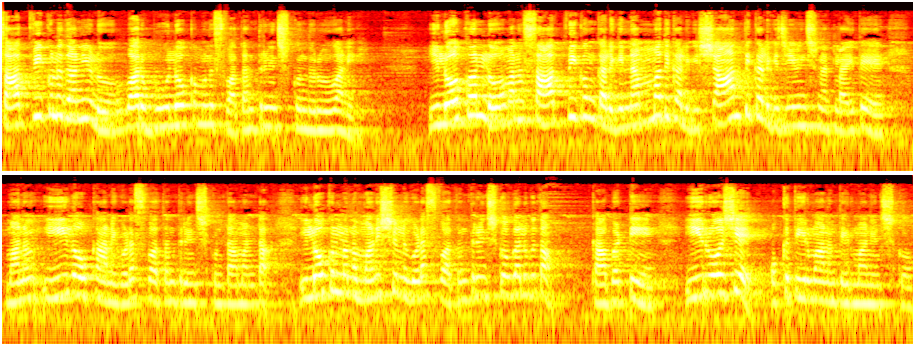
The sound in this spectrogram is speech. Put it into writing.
సాత్వికులు ధన్యులు వారు భూలోకమును స్వతంత్రించుకుందురు అని. ఈ లోకంలో మనం సాత్వికం కలిగి నెమ్మది కలిగి శాంతి కలిగి జీవించినట్లయితే మనం ఈ లోకాన్ని కూడా స్వతంత్రించుకుంటామంట. ఈ లోకంలో ఉన్న మనుషుల్ని కూడా స్వతంత్రించుకోగలుగుతాం. కాబట్టి ఈ రోజే ఒక తీర్మానం తీర్మానించుకో.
